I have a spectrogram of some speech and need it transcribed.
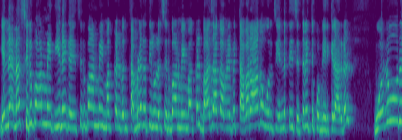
என்னன்னா சிறுபான்மை இணை சிறுபான்மை மக்கள் வந்து தமிழகத்தில் உள்ள சிறுபான்மை மக்கள் பாஜகவினை போய் தவறாக ஒரு எண்ணத்தை சித்தரித்துக் கொண்டிருக்கிறார்கள். ஒரு ஒரு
